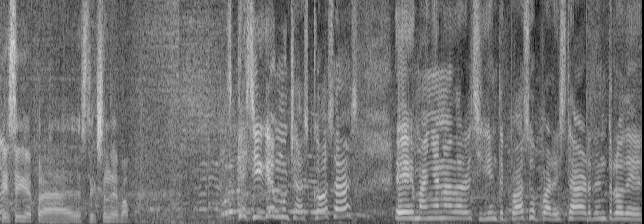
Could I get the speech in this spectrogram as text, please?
¿Qué sigue para la selección de Vapo? Que sigue muchas cosas. Eh, mañana dar el siguiente paso para estar dentro de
